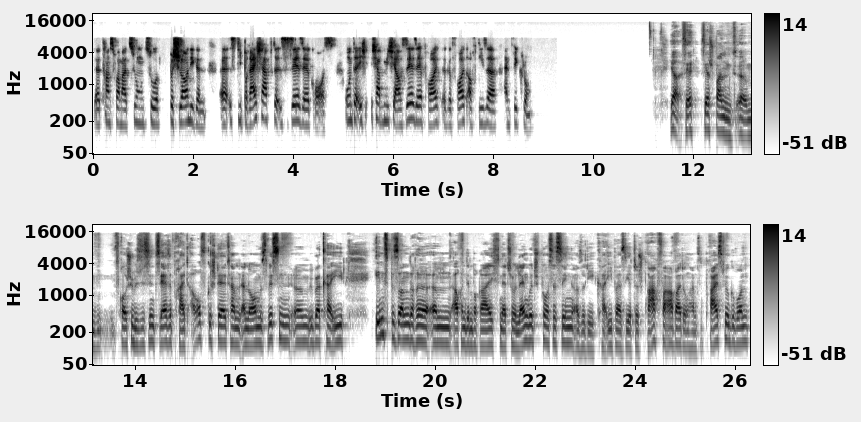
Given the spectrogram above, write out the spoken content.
äh, Transformation zu beschleunigen, äh, ist die Bereitschaft ist sehr, sehr groß. Und äh, ich, ich habe mich auch sehr, sehr freut, gefreut auf diese Entwicklung. Ja, sehr, sehr spannend. Ähm, Frau Schübe, Sie sind sehr, sehr breit aufgestellt, haben enormes Wissen ähm, über KI insbesondere ähm, auch in dem Bereich Natural Language Processing, also die KI-basierte Sprachverarbeitung, haben sie einen Preis für gewonnen.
